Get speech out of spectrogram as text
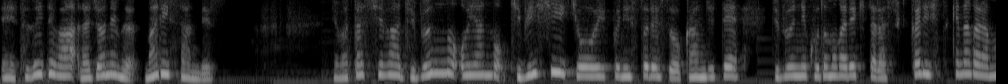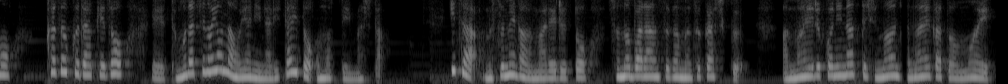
えー、続いては、ラジオネーム、マリさんです。私は自分の親の厳しい教育にストレスを感じて自分に子供ができたらしっかりしつけながらも家族だけど、えー、友達のような親になりたいと思っていましたいざ娘が生まれるとそのバランスが難しく甘える子になってしまうんじゃないかと思い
